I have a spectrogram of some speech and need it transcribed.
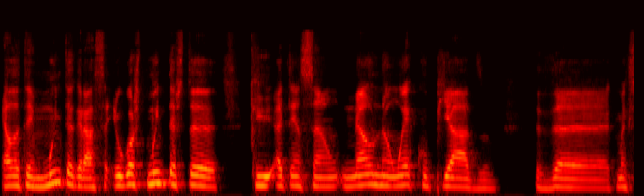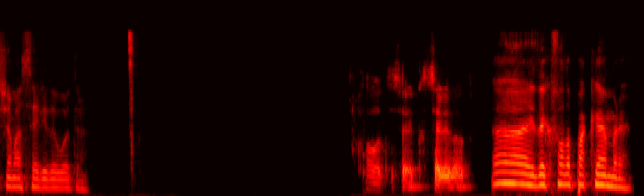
Ela tem muita graça. Eu gosto muito desta que, atenção, não, não é copiado da. Como é que se chama a série da outra? Qual outra série? Que série outra? Ai, da que fala para a câmara.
